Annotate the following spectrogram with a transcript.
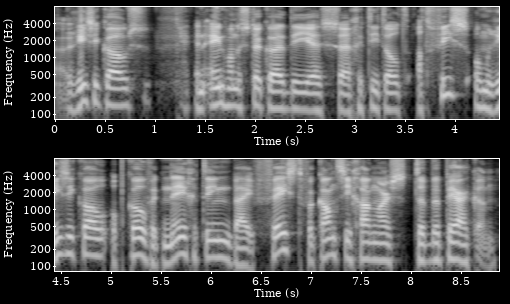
risico's? En een van de stukken die is getiteld Advies om risico op COVID-19 bij feestvakantiegangers te beperken.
